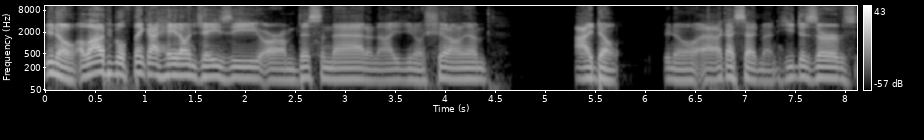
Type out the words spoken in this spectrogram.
you know, a lot of people think I hate on Jay Z or I'm this and that, and I, you know, shit on him. I don't. You know, like I said, man, he deserves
